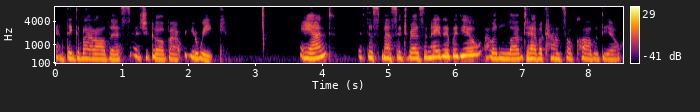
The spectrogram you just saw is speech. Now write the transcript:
and think about all this as you go about your week. And if this message resonated with you, I would love to have a consult call with you.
